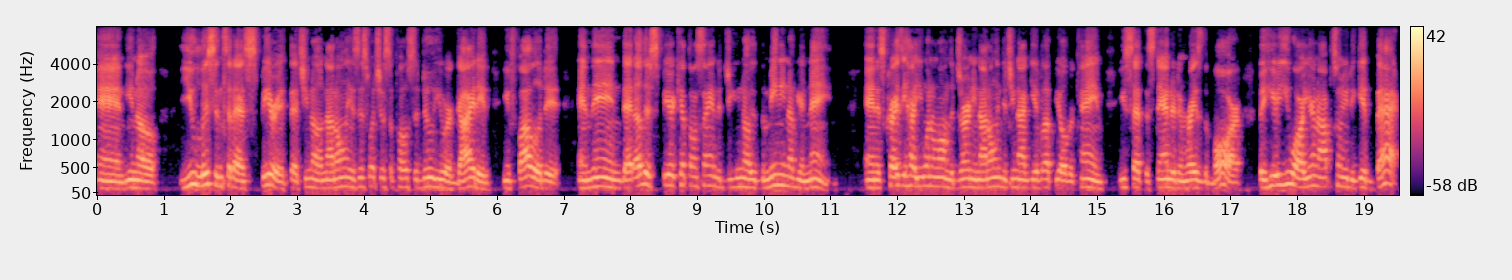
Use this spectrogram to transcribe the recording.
and you know, you listen to that spirit that you know not only is this what you're supposed to do you were guided you followed it. And then that other spirit kept on saying that you, you know the meaning of your name. And it's crazy how you went along the journey. Not only did you not give up you overcame you set the standard and raised the bar but here you are you're an opportunity to get back.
